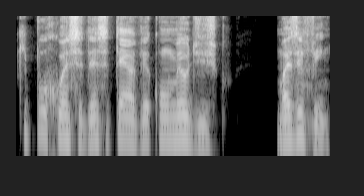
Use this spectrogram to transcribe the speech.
que por coincidência tem a ver com o meu disco. Mas enfim.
